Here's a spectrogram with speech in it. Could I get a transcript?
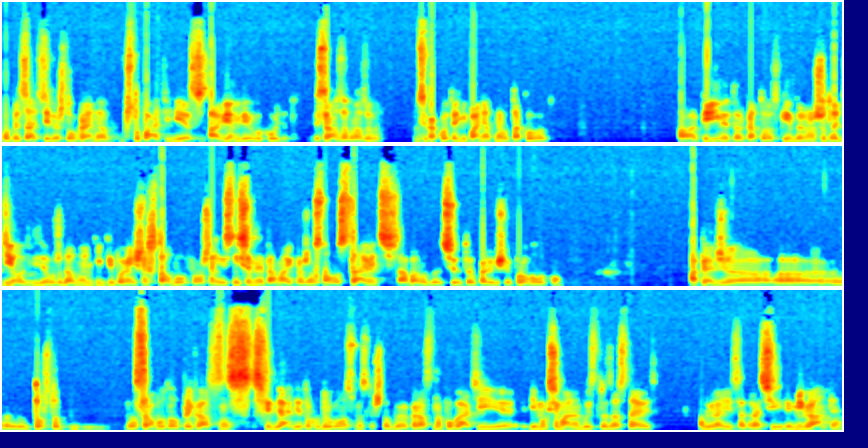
Вот представьте себе, что Украина вступает в ЕС, а Венгрия выходит. И сразу образуется какой-то непонятный вот такой вот а, периметр, который с кем должен что-то делать, где уже давно нет никаких пограничных столбов, потому что они снесены, там, а их нужно снова ставить, оборудовать всю эту колючую проволоку. Опять же, а, то, что сработало прекрасно с Финляндией, только в другом смысле, чтобы как раз напугать и, и максимально быстро заставить отгородиться от России. Мигранты,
